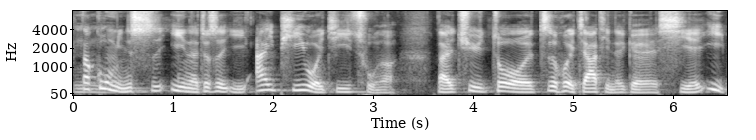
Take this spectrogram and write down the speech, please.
那顾名思义呢，就是以 IP 为基础呢，来去做智慧家庭的一个协议。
